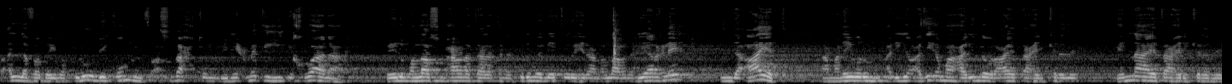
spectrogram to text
فألف بين قلوبكم فأصبحتم بنعمته إخوانا மேலும் அல்லாஹ் சுப்ஹானஹு வ தஆலா தனது திருமறையிலே கூறுகிறான் அல்லாஹ் நடிகார்களே இந்த ஆயத் நாம் அனைவரும் அதிக அதிகமாக அறிந்த ஒரு ஆயத்தாக இருக்கிறது என்ன ஆயத்தாக இருக்கிறது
